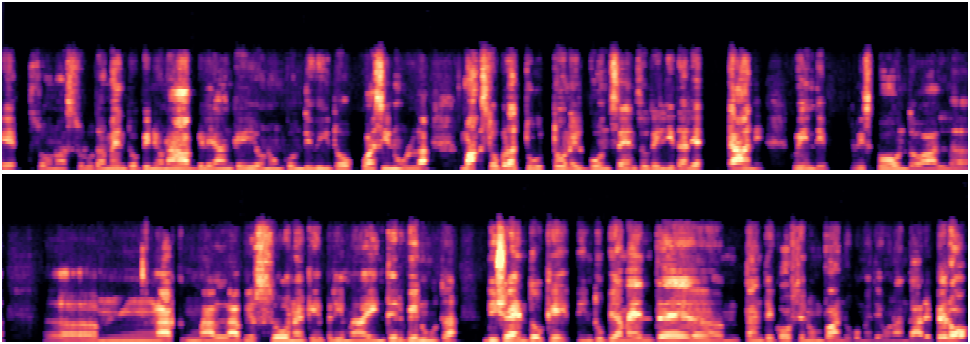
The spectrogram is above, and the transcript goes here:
che sono assolutamente opinionabili, anche io non condivido quasi nulla, ma soprattutto nel buon senso degli italiani. Quindi rispondo al, ehm, alla persona che prima è intervenuta dicendo che indubbiamente ehm, tante cose non vanno come devono andare, però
